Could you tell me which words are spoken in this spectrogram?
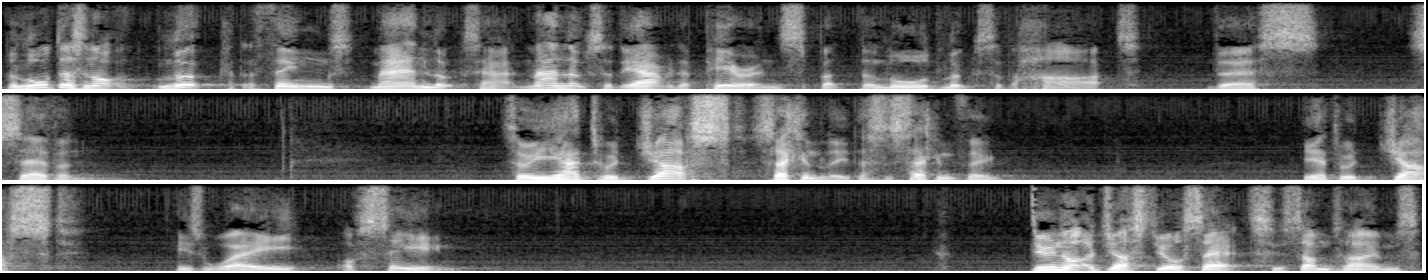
The Lord does not look at the things man looks at. Man looks at the outward appearance, but the Lord looks at the heart. Verse 7. So he had to adjust, secondly, that's the second thing. He had to adjust his way of seeing. Do not adjust your sets, is sometimes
